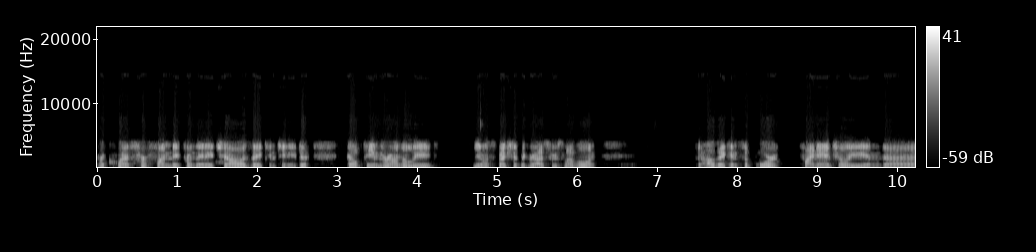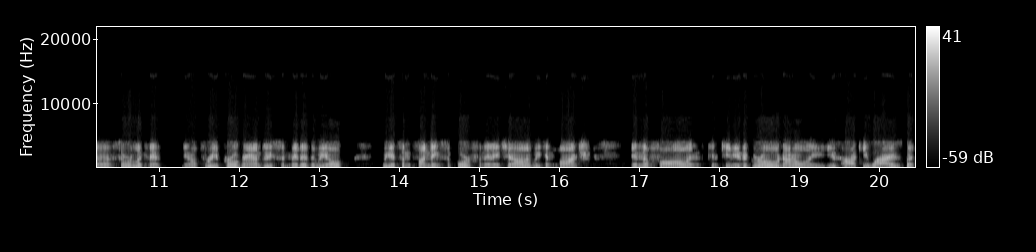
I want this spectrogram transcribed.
requests for funding from the NHL as they continue to help teams around the league, you know, especially at the grassroots level and how they can support financially. And uh, so we're looking at you know three programs we submitted that we hope we get some funding support from the NHL that we can launch in the fall and continue to grow not only youth hockey wise but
